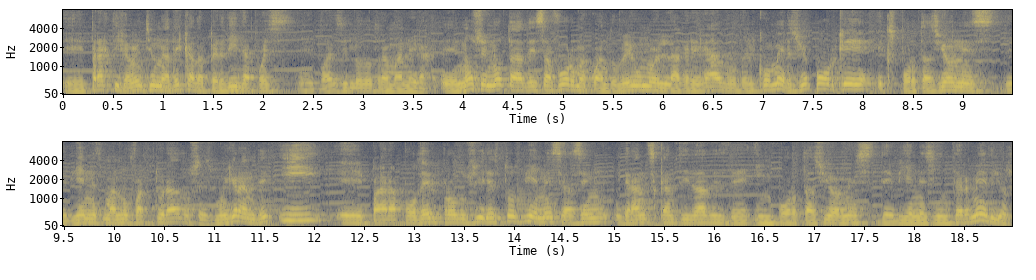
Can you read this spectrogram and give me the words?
Eh, prácticamente una década perdida, pues, eh, para decirlo de otra manera. Eh, no se nota de esa forma cuando ve uno el agregado del comercio, porque exportaciones de bienes manufacturados es muy grande y para poder producir estos bienes se hacen grandes cantidades de importaciones de bienes intermedios.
